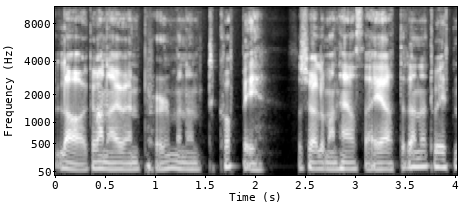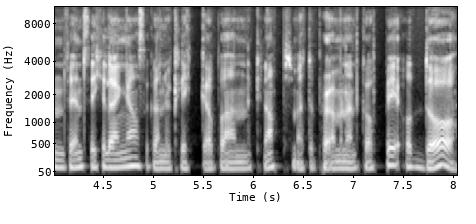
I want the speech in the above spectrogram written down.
lagrer han òg en permanent copy. Så selv om han her sier at denne tweeten finnes ikke lenger, så kan du klikke på en knapp som heter permanent copy, og da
